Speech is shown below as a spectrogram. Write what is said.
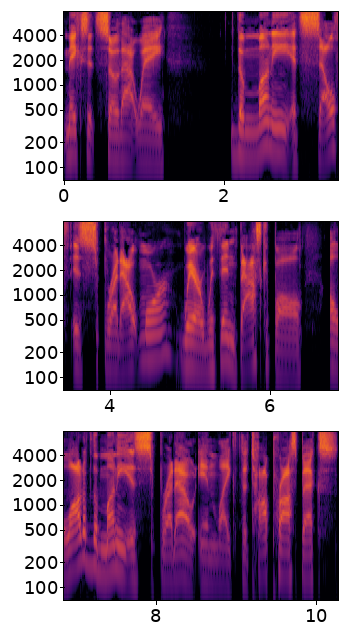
makes it so that way the money itself is spread out more where within basketball a lot of the money is spread out in like the top prospects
